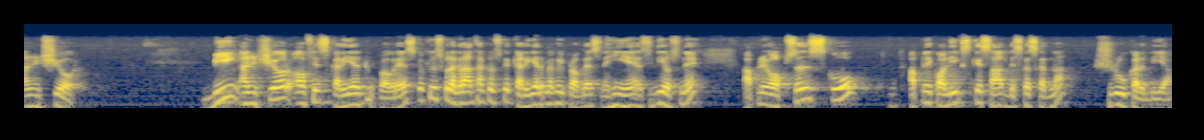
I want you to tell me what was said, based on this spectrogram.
unsure being unsure of his career to progress क्योंकि उसको लग रहा था कि उसके करियर में कोई प्रोग्रेस नहीं है, इसलिए उसने अपने ऑप्शंस को अपने कॉलीग्स के साथ डिस्कस करना शुरू कर दिया।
